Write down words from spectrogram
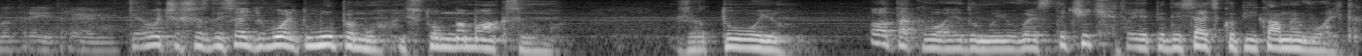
бо 3,3. Коротше, 60 вольт лупимо і струм на максимум. Жартую. Отак, во, я думаю, вистачить. То є 50 з копійками вольт.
